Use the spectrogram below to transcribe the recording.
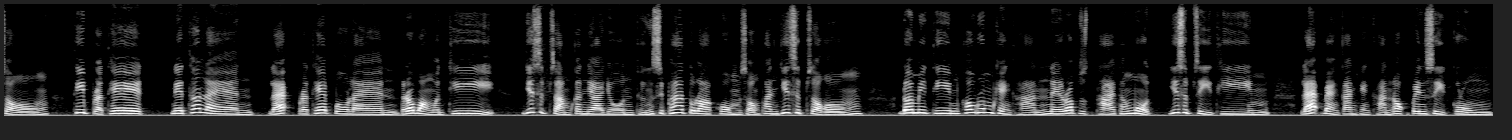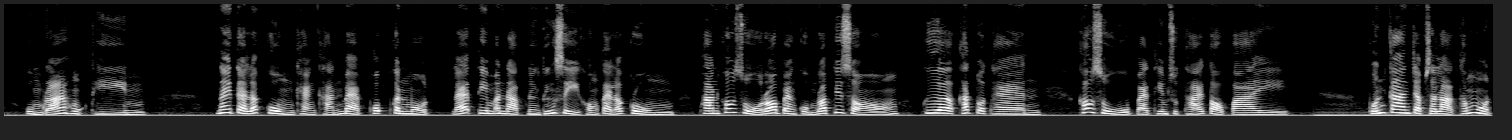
2022 ที่ประเทศเนเธอร์แลนด์ และประเทศโปแลนด์ ระหว่างวันที่ 23 กันยายน ถึง 15 ตุลาคม 2022 โดยมีทีมเข้าร่วมแข่งขันในรอบสุดท้ายทั้งหมด 24 ทีม และแบ่งการแข่งขันออกเป็น 4 กลุ่ม กลุ่มละ 6 ทีม ในแต่ละกลุ่มแข่งขันแบบพบกันหมด และทีมอันดับ 1-4 ของแต่ละกลุ่ม ผ่านเข้าสู่รอบแบ่งกลุ่มรอบที่ 2 เพื่อคัดตัวแทน เข้าสู่ 8 ทีมสุดท้ายต่อไป ผลการจับสลากทั้งหมด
